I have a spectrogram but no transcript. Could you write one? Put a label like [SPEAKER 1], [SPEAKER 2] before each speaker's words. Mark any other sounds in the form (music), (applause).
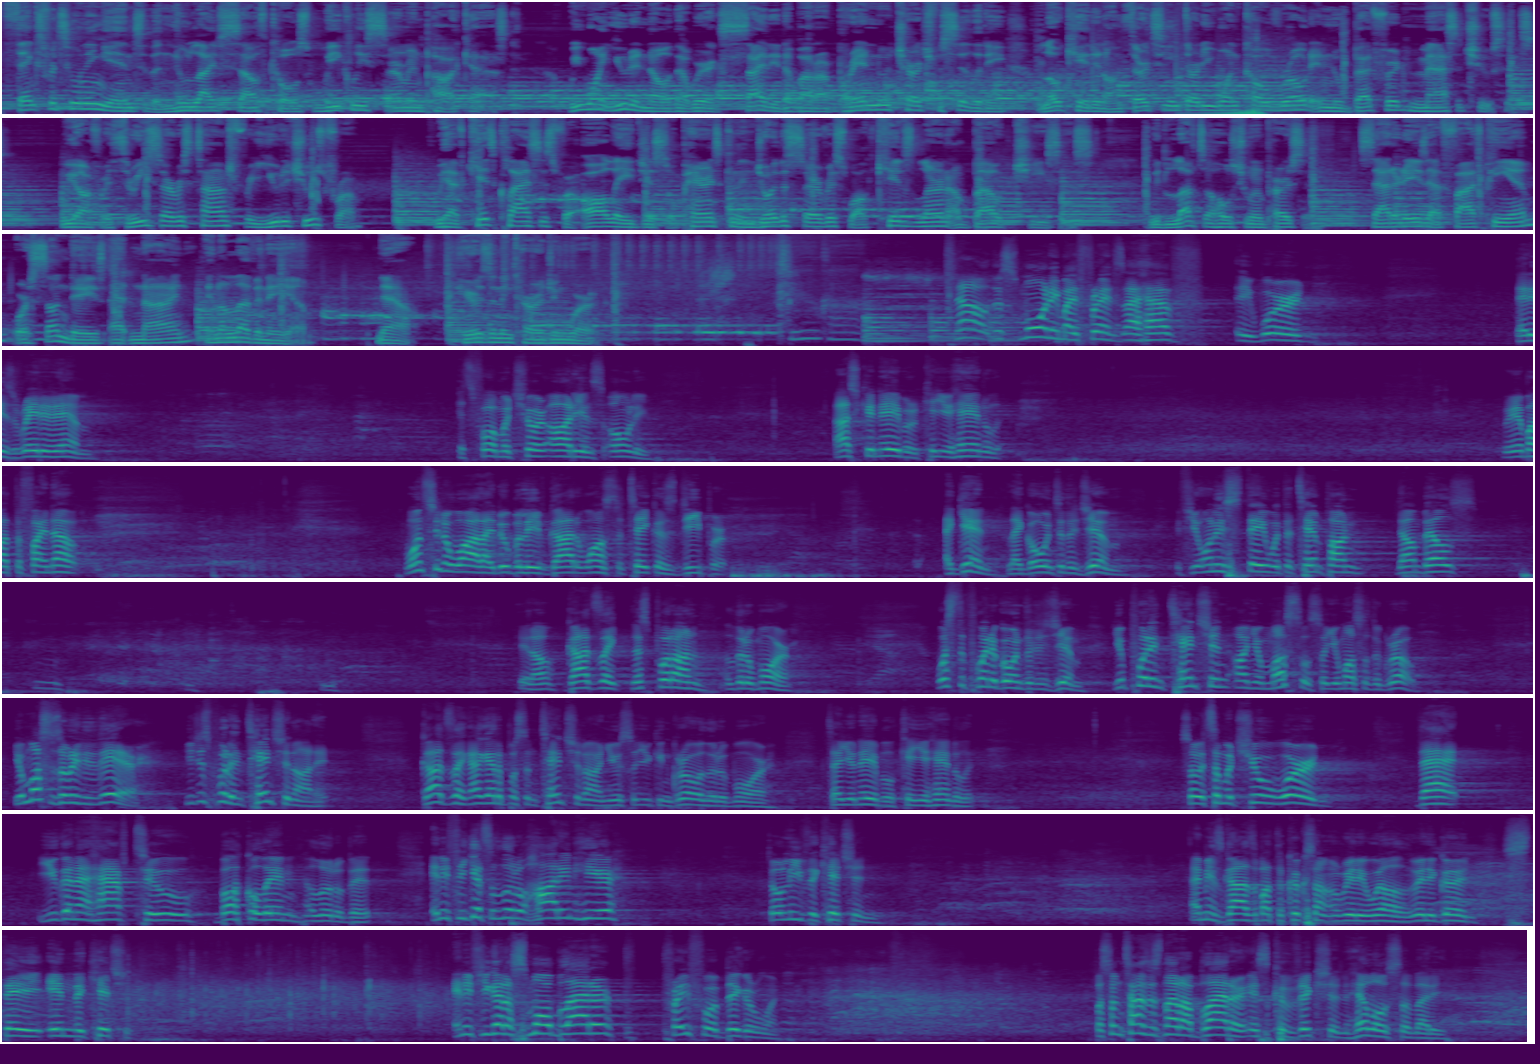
[SPEAKER 1] Thanks for tuning in to the New Life South Coast weekly sermon podcast. We want you to know that we're excited about our brand new church facility located on 1331 Cove Road in New Bedford, Massachusetts. We offer three service times for you to choose from. We have kids' classes for all ages so parents can enjoy the service while kids learn about Jesus. We'd love to host you in person, Saturdays at 5 p.m. or Sundays at 9 and 11 a.m. Now, here's an encouraging word.
[SPEAKER 2] This morning, my friends, I have a word that is rated M. It's for a mature audience only. Ask your neighbor, can you handle it? We're about to find out. Once in a while, I do believe God wants to take us deeper. Again, like going to the gym. If you only stay with the 10 pound dumbbells, you know, God's like, let's put on a little more. What's the point of going to the gym? You're putting on your muscles so your muscles will grow. Your muscles already there. You just put tension on it. God's like, I got to put some tension on you so you can grow a little more. Tell your neighbor, can you handle it? So it's a mature word that you're going to have to buckle in a little bit. And if it gets a little hot in here, don't leave the kitchen. That means God's about to cook something really well, really good. Stay in the kitchen. And if you got a small bladder, pray for a bigger one. But sometimes it's not a bladder, it's conviction. Hello, somebody.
